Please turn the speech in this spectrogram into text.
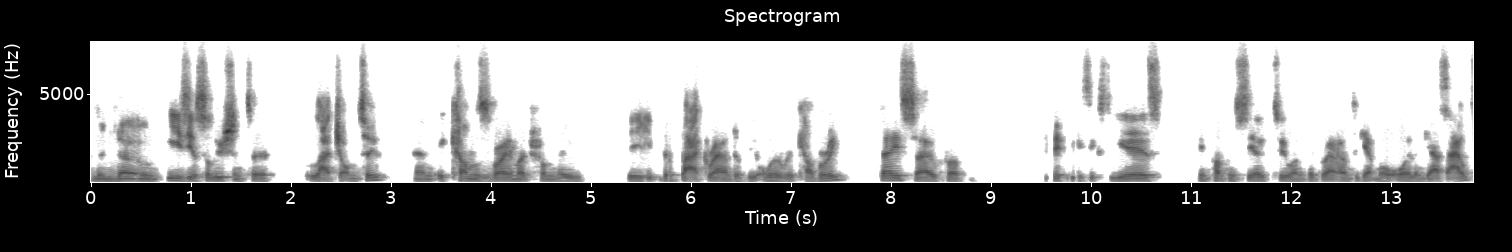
the known easier solution to latch onto. and it comes very much from the the, the background of the oil recovery days. So for 50, 60 years, been pumping CO2 under the ground to get more oil and gas out.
